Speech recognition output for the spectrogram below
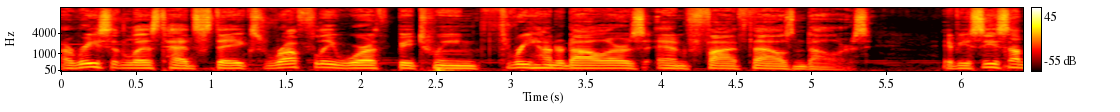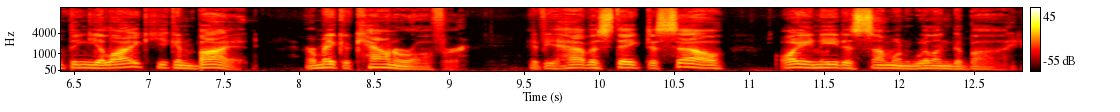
A recent list had stakes roughly worth between $300 and $5,000. If you see something you like, you can buy it or make a counteroffer. If you have a stake to sell, all you need is someone willing to buy.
